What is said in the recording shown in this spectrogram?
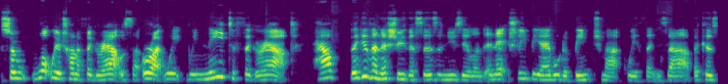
So what we were trying to figure out was that, all right, we, we need to figure out how big of an issue this is in New Zealand and actually be able to benchmark where things are because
